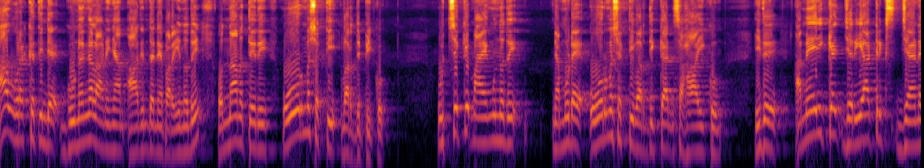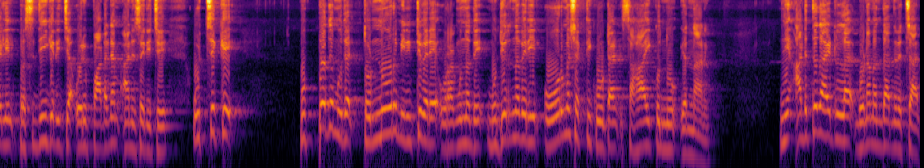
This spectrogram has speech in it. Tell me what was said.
ആ ഉറക്കത്തിന്റെ ഗുണങ്ങളാണ് ഞാൻ ആദ്യം തന്നെ പറയുന്നത്. ഒന്നാമത്തേത് ഓർമ്മശക്തി വർദ്ധിപ്പിക്കും. ഉച്ചയ്ക്ക് മയങ്ങുന്നത് നമ്മുടെ ഓർമ്മശക്തി വർദ്ധിക്കാൻ സഹായിക്കും. ഇത് അമേരിക്കൻ ജെറിയാട്രിക്സ് ജേണലിൽ പ്രസിദ്ധീകരിച്ച ഒരു പഠനം അനുസരിച്ച് ഉച്ചയ്ക്ക് മുപ്പത് മുതൽ തൊണ്ണൂറ് മിനിറ്റ് വരെ ഉറങ്ങുന്നത് മുതിർന്നവരിൽ ഓർമ്മശക്തി കൂട്ടാൻ സഹായിക്കുന്നു എന്നാണ്. ഇനി അടുത്തതായിട്ടുള്ള ഗുണം എന്താണെന്ന് വെച്ചാൽ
